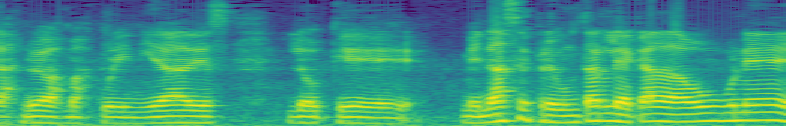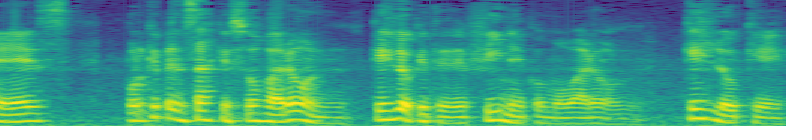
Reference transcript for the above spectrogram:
las nuevas masculinidades, lo que me nace preguntarle a cada uno es ¿por qué pensás que sos varón? ¿Qué es lo que te define como varón? ¿Qué es lo que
